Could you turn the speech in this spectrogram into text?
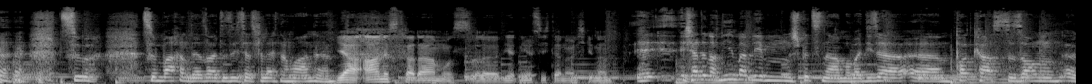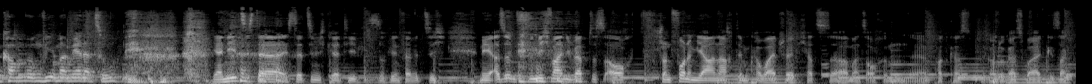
zu, zu machen, der sollte sich das vielleicht nochmal anhören. Ja, Arne Stradamus, oder wie hat Nils sich da neulich genannt? Ich hatte noch nie in meinem Leben einen Spitznamen, aber dieser äh, Podcast-Saison kommen irgendwie immer mehr dazu. ja, Nils ist da, ist da ziemlich kreativ, das ist auf jeden Fall witzig. Nee, also für mich waren die Raptors auch schon vor einem Jahr nach dem Kawhi-Trade, ich hatte es damals auch im äh, Podcast mit Otto Wild gesagt,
